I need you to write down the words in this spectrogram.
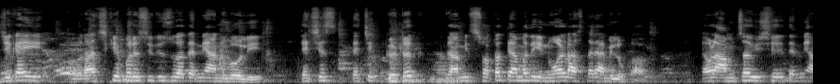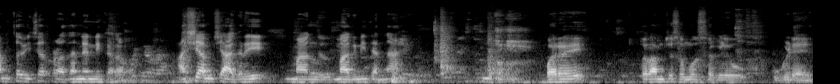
जे काही राजकीय परिस्थिती सुद्धा त्यांनी अनुभवली त्याचे त्याचे घटक आम्ही स्वतः त्यामध्ये इन्व्हॉल्ड असणारे आम्ही लोक आहोत. त्यामुळे आमचा विषय त्यांनी आमचा विचार प्राधान्याने करावा. अशी आमची आग्रही माग मागणी त्यांना आहे. पर्याय तर आमच्यासमोर सगळे उ- उघडे आहेत.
